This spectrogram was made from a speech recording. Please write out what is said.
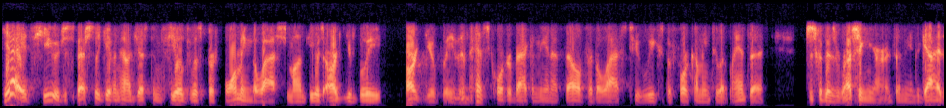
Yeah, it's huge, especially given how Justin Fields was performing the last month. He was arguably arguably the best quarterback in the NFL for the last two weeks before coming to Atlanta, just with his rushing yards. I mean, the guy is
